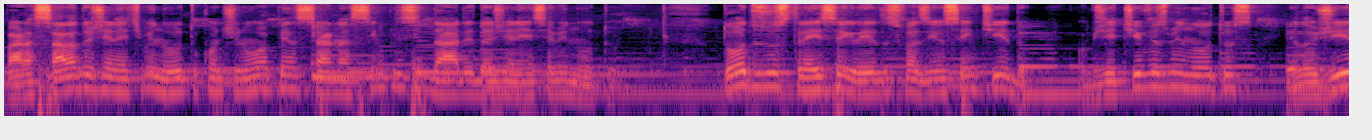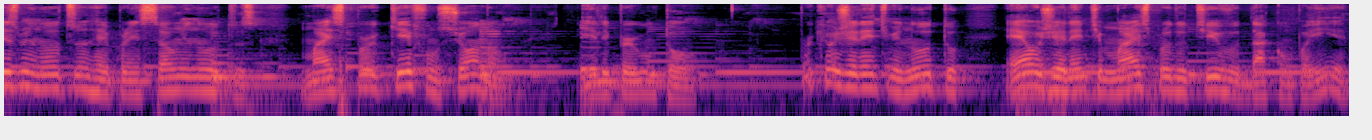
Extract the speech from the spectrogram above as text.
para a sala do gerente minuto, continua a pensar na simplicidade da gerência minuto. Todos os três segredos faziam sentido. Objetivos minutos, elogios minutos, repreensão minutos. Mas por que funcionam? Ele perguntou. Porque o gerente minuto é o gerente mais produtivo da companhia?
